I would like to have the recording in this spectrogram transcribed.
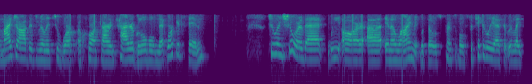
my job is really to work across our entire global network at Finn to ensure that we are uh, in alignment with those principles, particularly as it relates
